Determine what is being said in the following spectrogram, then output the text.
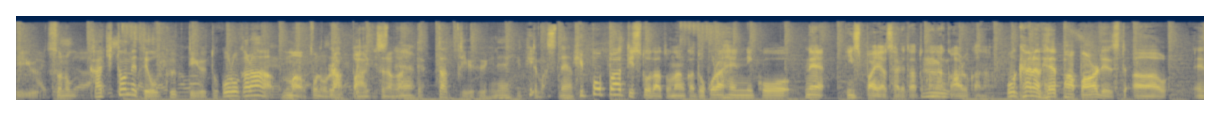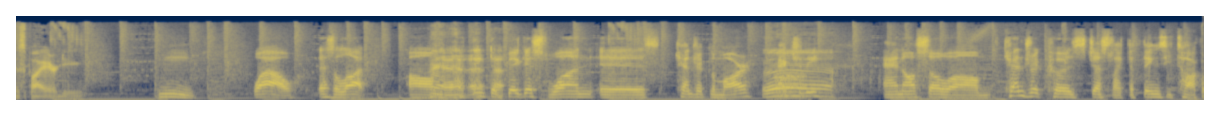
ていうその書き留めておくっていうところから、まあ、このラップにつながってったっていうふうにね言ってますね。ヒップホップアーティストだとなんかどこら辺にこうねインスパイアされたとかなんかあるかな、What kind of hip hop artist uh, inspired you? mm, wow, that's a lot. Um, I think the biggest one is Kendrick Lamar, actually. Uh. and also um, Kendrick cause just like the things he talk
